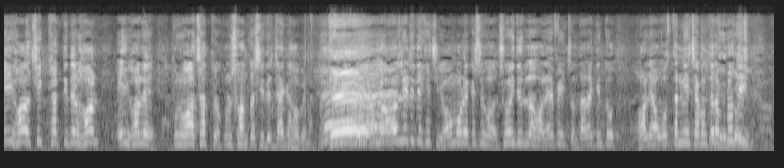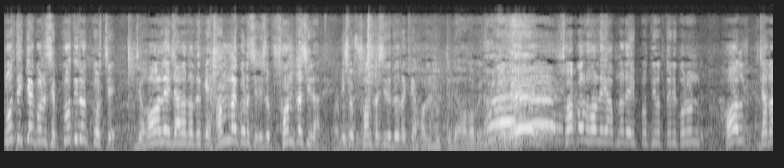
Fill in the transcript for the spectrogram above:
এই হল শিক্ষার্থীদের হল এই হলে কোনো অছাত্র কোনো সন্ত্রাসীদের জায়গা হবে না। আমরা অলরেডি দেখেছি অমর একেশু হল শহীদুল্লাহ হল হল তারা কিন্তু হলে অবস্থান নিয়েছে এবং তারা প্রতি প্রতিজ্ঞা করেছে প্রতিরোধ করছে যে হলে যারা তাদেরকে হামলা করেছে যেসব সন্ত্রাসীরা এসব সন্ত্রাসীদের তাদেরকে হলে ঢুকতে দেওয়া হবে না। সকল হলে আপনারা এই প্রতিরোধ তৈরি করুন। হল যারা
